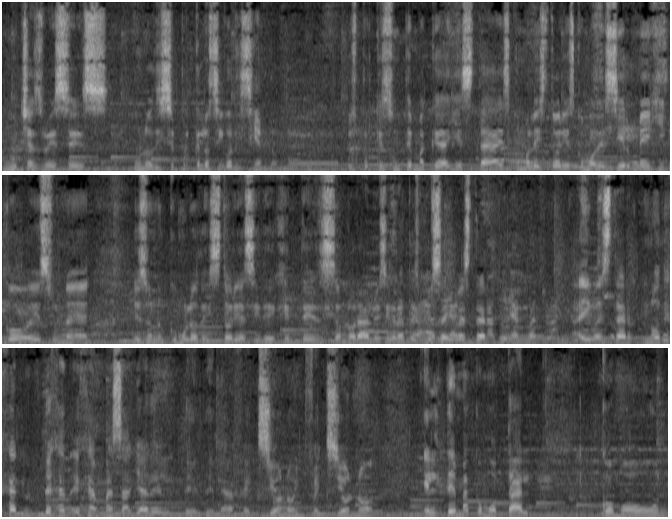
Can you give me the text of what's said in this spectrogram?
muchas veces uno dice, ¿por qué lo sigo diciendo? Pues porque es un tema que ahí está, es como la historia, es como decir México, es una es un cúmulo de historias y de gentes honorables y grandes, pues ahí va a estar. Ahí va a estar. No deja, deja, deja más allá de, la afección o infección, no. El tema como tal, como un,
